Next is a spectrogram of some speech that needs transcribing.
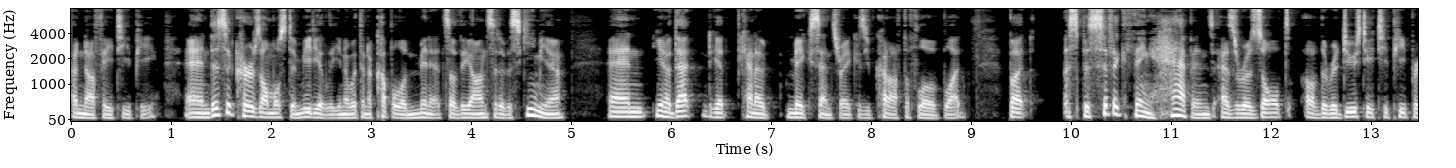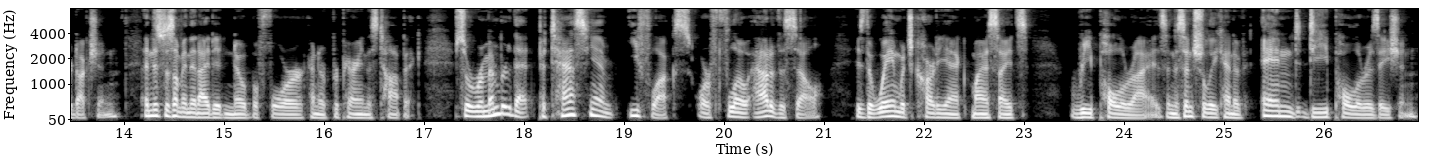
enough ATP. And this occurs almost immediately, you know, within a couple of minutes of the onset of ischemia. And, you know, that kind of makes sense, right? Because you've cut off the flow of blood. But a specific thing happens as a result of the reduced ATP production. And this was something that I didn't know before kind of preparing this topic. So remember that potassium efflux or flow out of the cell is the way in which cardiac myocytes repolarize and essentially kind of end depolarization.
